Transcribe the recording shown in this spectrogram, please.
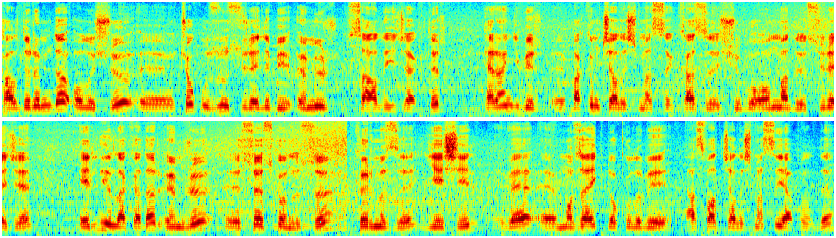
Kaldırımda oluşu e, çok uzun süreli bir ömür sağlayacaktır. Herhangi bir e, bakım çalışması, kazı, şu bu olmadığı sürece 50 yıla kadar ömrü e, söz konusu. Kırmızı, yeşil ve e, mozaik dokulu bir asfalt çalışması yapıldı.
